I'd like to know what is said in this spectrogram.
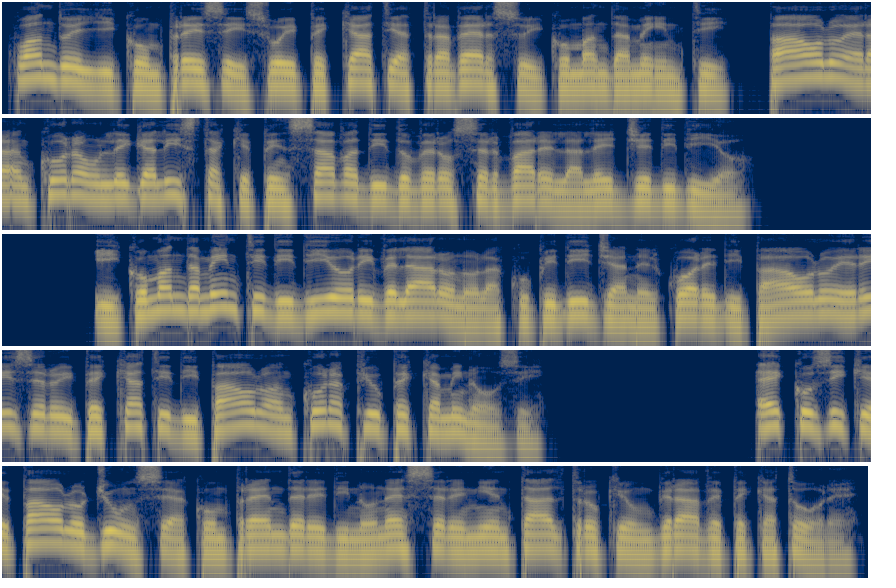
Quando egli comprese i suoi peccati attraverso i comandamenti, Paolo era ancora un legalista che pensava di dover osservare la legge di Dio. I comandamenti di Dio rivelarono la cupidigia nel cuore di Paolo e resero i peccati di Paolo ancora più peccaminosi. È così che Paolo giunse a comprendere di non essere nient'altro che un grave peccatore.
